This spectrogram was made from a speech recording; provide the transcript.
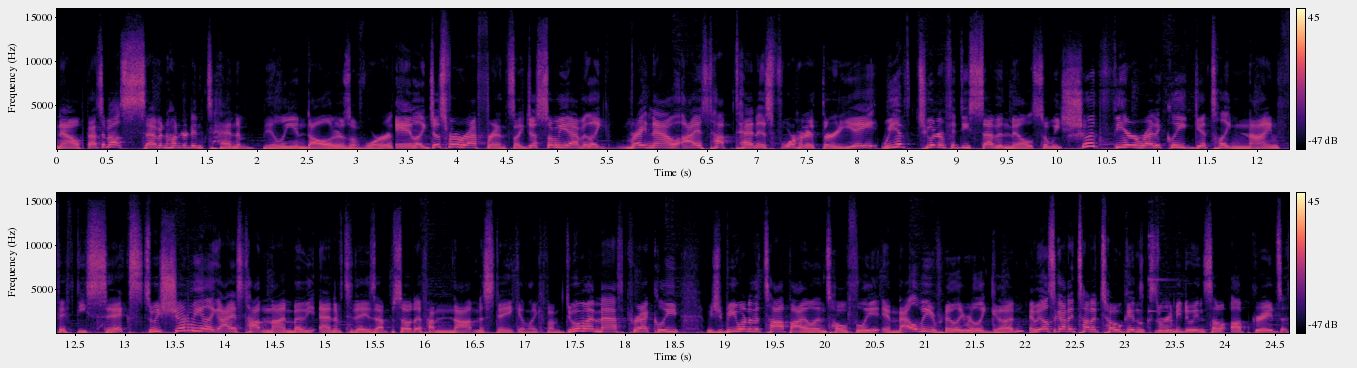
now. That's about $710 billion of worth. And like, just for reference, like just so we have it, like right now, IS top 10 is 438. We have 257 mil. So we should theoretically get to like 956. So we should be like IS top nine by the end of today's episode, if I'm not mistaken. Like if I'm doing my math correctly, we should be one of the top islands, hopefully. And that'll be really, really good. And we also got a ton of tokens because we're to be doing some upgrades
